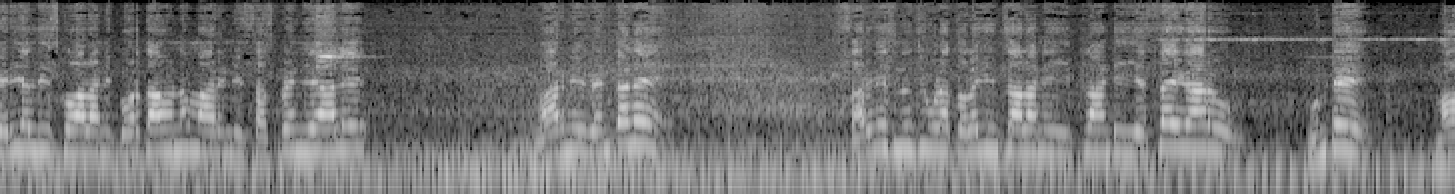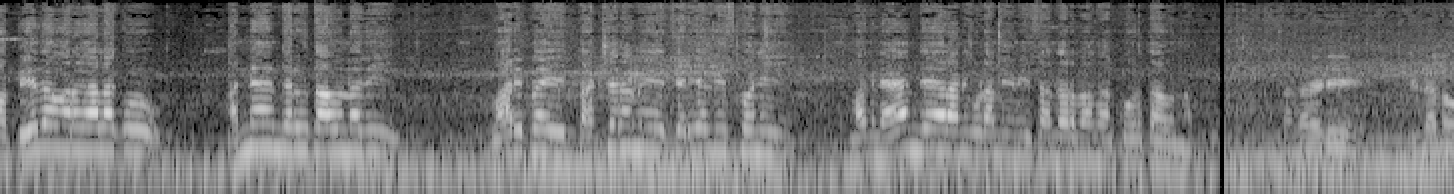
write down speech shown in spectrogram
చర్యలు తీసుకోవాలని కోరుతా ఉన్నాం. వారిని సస్పెండ్ చేయాలి. వారిని వెంటనే సర్వీస్ నుంచి కూడా తొలగించాలని ఇట్లాంటి ఎస్ఐ గారు ఉంటే మా పేద వర్గాలకు అన్యాయం జరుగుతూ ఉన్నది. వారిపై తక్షణమే చర్యలు తీసుకొని మాకు న్యాయం చేయాలని కూడా మేము ఈ సందర్భంగా కోరుతా ఉన్నాం. సంగారెడ్డి జిల్లాలో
